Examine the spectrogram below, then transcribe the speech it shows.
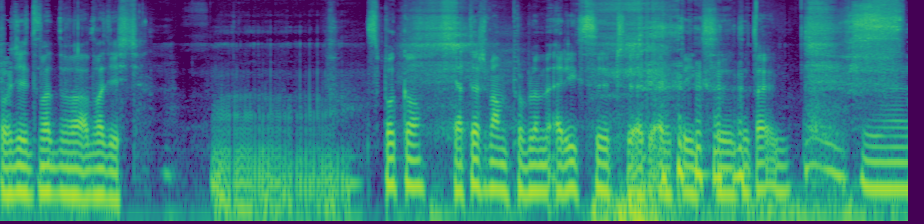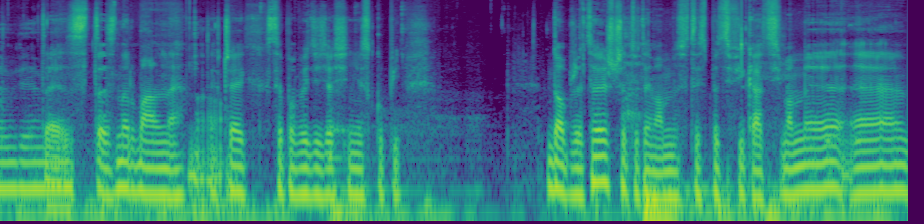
Powiedzieć 2, 2, 20. Spoko. Ja też mam problemy RX-y czy RTX-y. To, tak- Wiem, wiem. to, jest, to jest normalne. No. Tak człowiek chce powiedzieć, a się nie skupi. Dobrze, co jeszcze tutaj mamy w tej specyfikacji? Mamy e,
